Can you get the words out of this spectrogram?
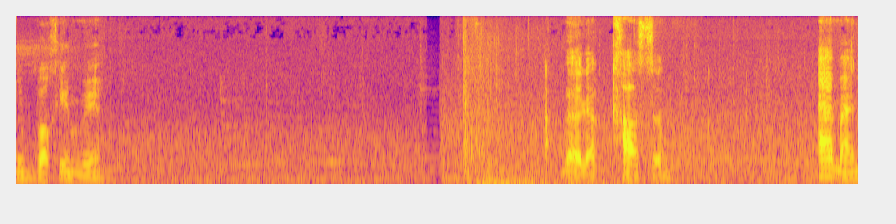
Bir bakayım bir. Böyle kalsın. Hemen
